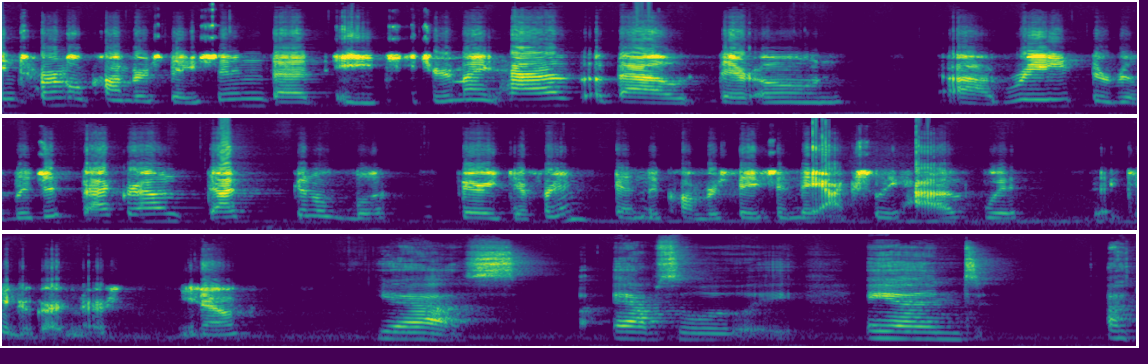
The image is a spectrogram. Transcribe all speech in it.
internal conversation that a teacher might have about their own uh, race or religious background that's going to look very different than the conversation they actually have with kindergartners you know Yes, absolutely. And I,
